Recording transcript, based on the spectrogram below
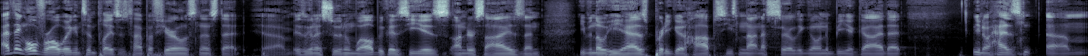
I think overall Wigginton plays this type of fearlessness that um, is going to suit him well because he is undersized and even though he has pretty good hops, he's not necessarily going to be a guy that you know has um,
